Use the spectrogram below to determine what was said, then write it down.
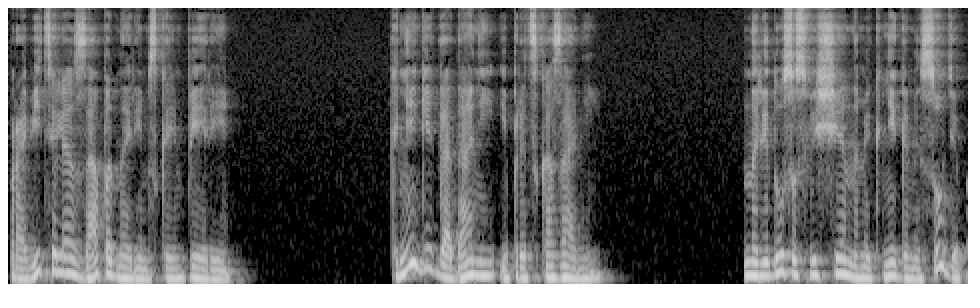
правителя Западной Римской империи. Книги гаданий и предсказаний Наряду со священными книгами судеб,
